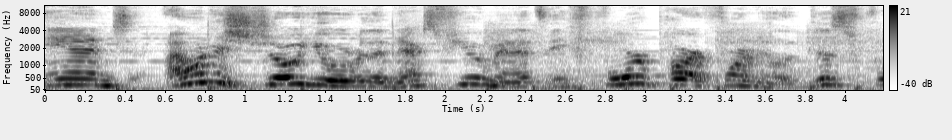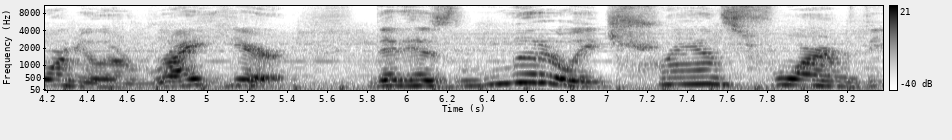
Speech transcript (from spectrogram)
And I want to show you over the next few minutes a four part formula, this formula right here, that has literally transformed the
